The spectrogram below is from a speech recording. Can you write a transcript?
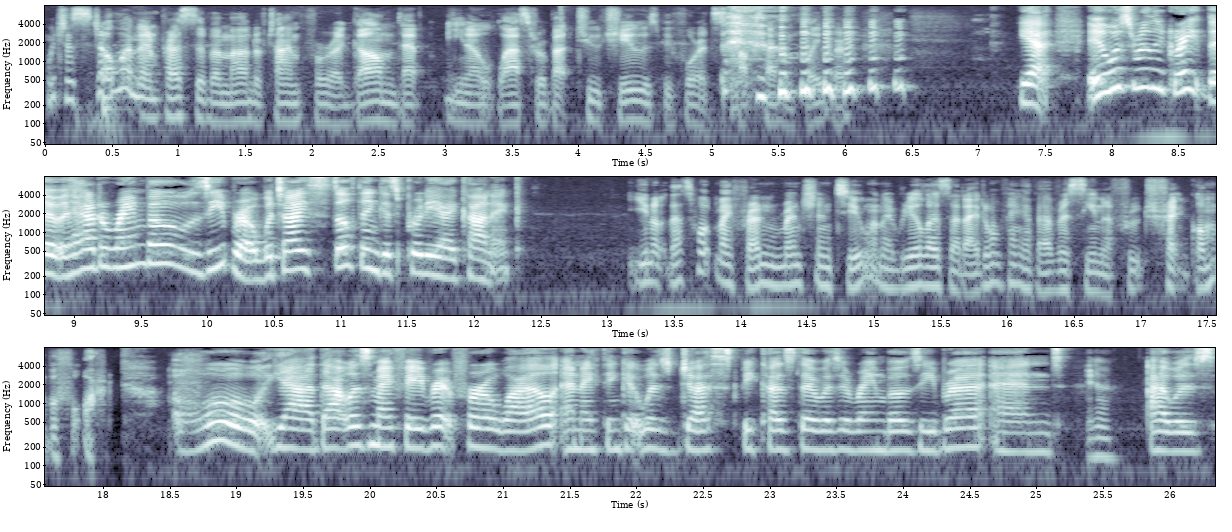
Which is still an impressive amount of time for a gum that, you know, lasts for about two chews before it stops having flavor. Yeah, it was really great though. It had a rainbow zebra, which I still think is pretty iconic. You know, that's what my friend mentioned too, and I realized that I don't think I've ever seen a fruit stripe gum before. Oh, yeah, that was my favorite for a while, and I think it was just because there was a rainbow zebra and Yeah. I was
